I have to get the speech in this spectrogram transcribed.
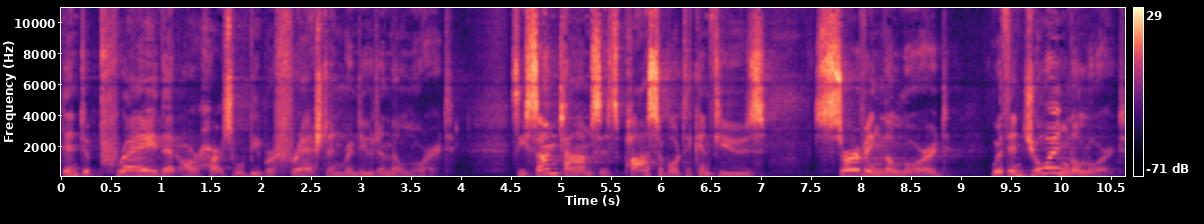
than to pray that our hearts will be refreshed and renewed in the Lord. See, sometimes it's possible to confuse serving the Lord with enjoying the Lord.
